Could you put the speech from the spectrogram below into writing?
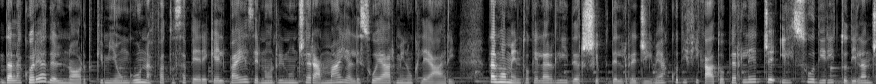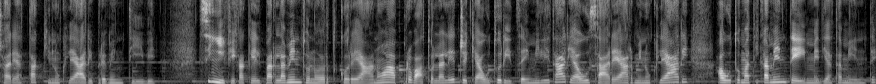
Dalla Corea del Nord Kim Jong-un ha fatto sapere che il paese non rinuncerà mai alle sue armi nucleari, dal momento che la leadership del regime ha codificato per legge il suo diritto di lanciare attacchi nucleari preventivi. Significa che il Parlamento nordcoreano ha approvato la legge che autorizza i militari a usare armi nucleari automaticamente e immediatamente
